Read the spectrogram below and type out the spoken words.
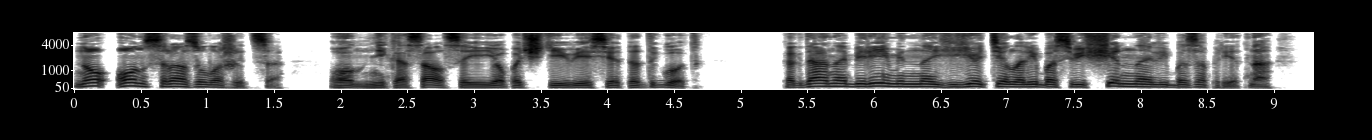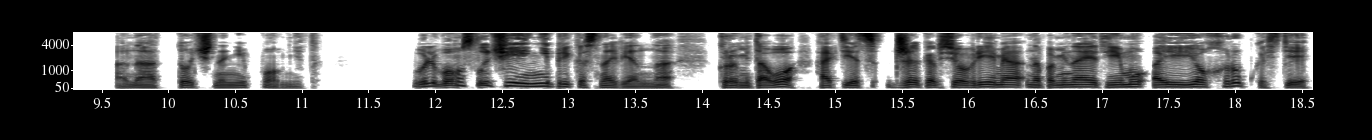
Но он сразу ложится. Он не касался ее почти весь этот год. Когда она беременна, ее тело либо священно, либо запретно. Она точно не помнит. В любом случае неприкосновенно – Кроме того, отец Джека все время напоминает ему о ее хрупкости.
